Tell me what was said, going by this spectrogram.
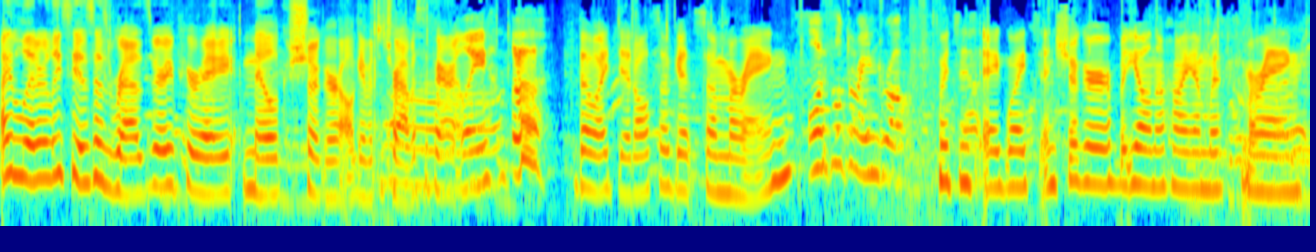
I literally see it says raspberry puree, milk, sugar. I'll give it to Travis apparently. Ugh. Though I did also get some meringue, Oh, I felt a raindrop. which is egg whites and sugar, but y'all know how I am with meringue.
